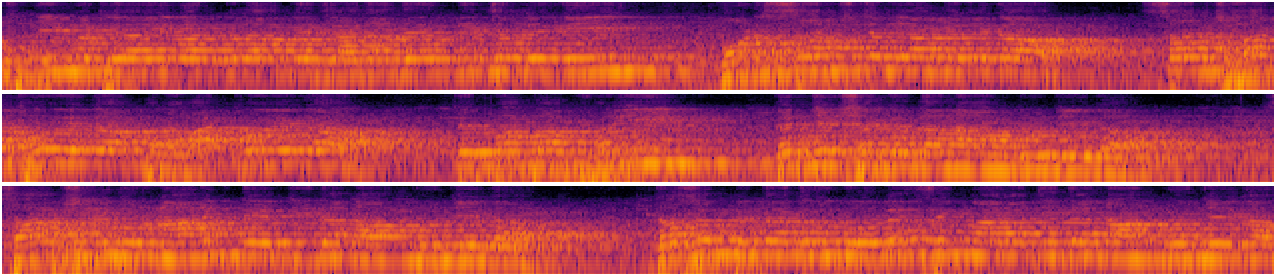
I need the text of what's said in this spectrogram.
ਔਰ ਦੀ ਮਠਿਆਈ ਵਰਗ ਕੇ ਜ਼ਿਆਦਾ ਦੇਰ ਨਹੀਂ ਚੱਲੇਗੀ। ਹੁਣ ਸੱਚ ਚੱਲਿਆ ਕਰੇਗਾ। ਸੱਚ ਹੱਕ ਹੋਏਗਾ, ਪਰ ਹੱਕ ਹੋਏਗਾ ਤੇ ਬਾਬਾ ਫਰੀਦ ਗੰਜੇ ਸ਼ੰਕਰ ਦਾ ਨਾਮ ਗੂੰਜੇਗਾ। ਸਾਹਿਬ ਸ੍ਰੀ ਗੁਰੂ ਨਾਨਕ ਦੇਵ ਜੀ ਦਾ ਨਾਮ ਗੂੰਜੇਗਾ। ਦਸਮ ਪਿਤਾ ਗੁਰੂ ਗੋਬਿੰਦ ਸਿੰਘ ਮਹਾਰਾਜ ਜੀ ਦਾ ਨਾਮ ਗੂੰਜੇਗਾ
